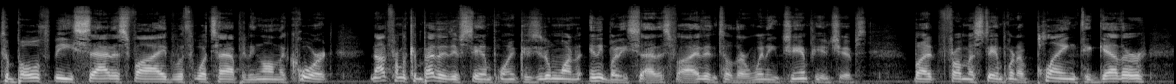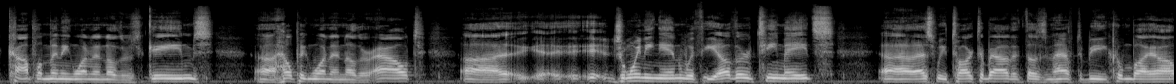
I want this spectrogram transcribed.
to both be satisfied with what's happening on the court not from a competitive standpoint because you don't want anybody satisfied until they're winning championships but from a standpoint of playing together, complementing one another's games, uh, helping one another out, uh, joining in with the other teammates. Uh, as we talked about, it doesn't have to be kumbaya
